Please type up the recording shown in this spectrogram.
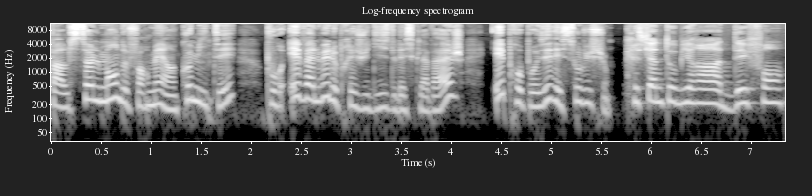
parle seulement de former un comité pour évaluer le préjudice de l'esclavage et proposer des solutions. Christiane Taubira défend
